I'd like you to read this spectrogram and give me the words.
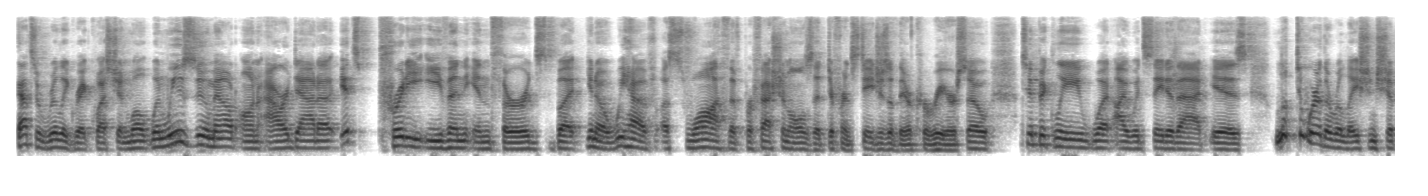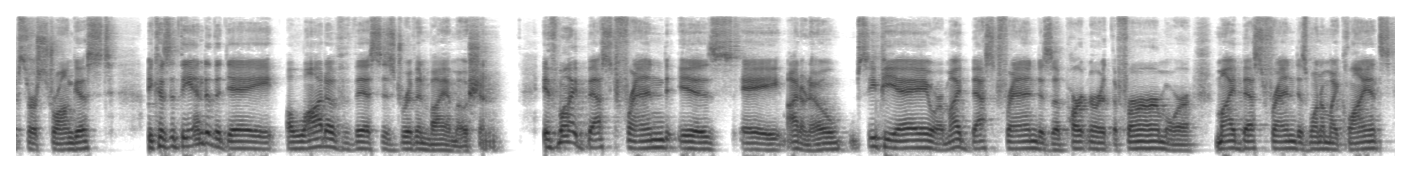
That's a really great question. Well, when we zoom out on our data, it's pretty even in thirds, but you know, we have a swath of professionals at different stages of their career. So, typically what I would say to that is look to where the relationships are strongest because at the end of the day, a lot of this is driven by emotion if my best friend is a, I don't know, CPA, or my best friend is a partner at the firm, or my best friend is one of my clients,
